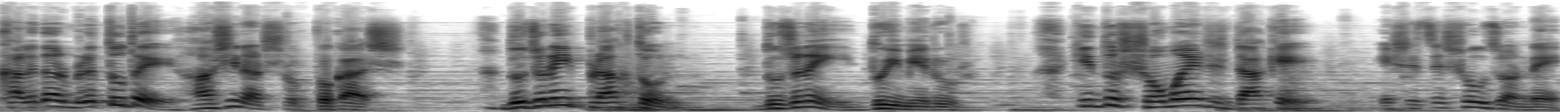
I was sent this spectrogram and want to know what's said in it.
খালেদার মৃত্যুতে হাসিনার শোক প্রকাশ। দুজনেই প্রাক্তন, দুজনেই দুই মেরুর। কিন্তু সময়ের ডাকে এসেছে সৌজন্যে।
